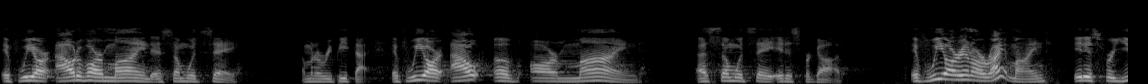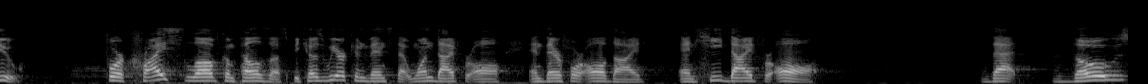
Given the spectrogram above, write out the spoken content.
If we are out of our mind, as some would say, I'm going to repeat that. If we are out of our mind, as some would say, it is for God. If we are in our right mind, it is for you. For Christ's love compels us, because we are convinced that one died for all, and therefore all died, and he died for all, that those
